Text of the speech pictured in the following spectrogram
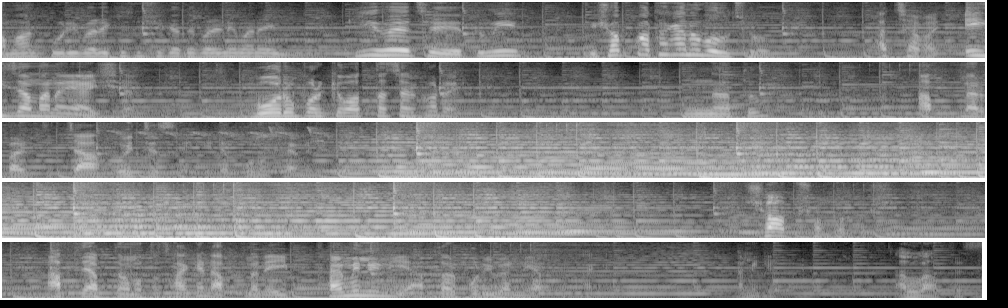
আমার পরিবারে কিছু শেখাতে পারিনি মানে কি হয়েছে? তুমি এসব কথা কেন বলছো? আচ্ছা ভাই এই জামানায় আইসা বউর উপর কেউ অত্যাচার করে? না তো। আপনার বাড়িতে যা হইতেছে এটা কোনো ফ্যামিলি সব সম্পর্ক। আপনি আপনার মতো থাকেন আপনার এই ফ্যামিলি নিয়ে আপনার পরিবার নিয়ে আপনি থাকেন। আমি গেলাম। আল্লাহ হাফেজ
